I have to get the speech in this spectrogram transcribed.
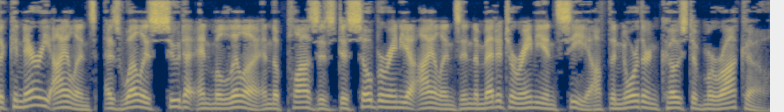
The Canary Islands, as well as Ceuta and Melilla and the Plazas de Soberania Islands in the Mediterranean Sea off the northern coast of Morocco,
